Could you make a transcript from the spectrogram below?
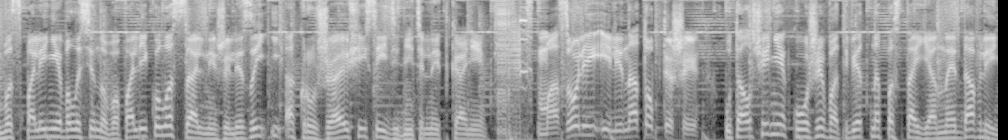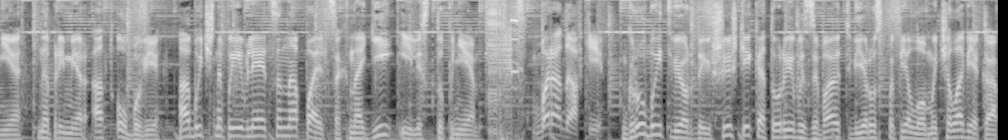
Воспаление волосяного фолликула, сальной железы и окружающей соединительной ткани. Мозоли или натоптыши. Утолщение кожи в ответ на постоянное давление, например, от обуви. Обычно появляется на пальцах ноги или ступне. Бородавки. Грубые твердые шишки, которые вызывают вирус папилломы человека.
